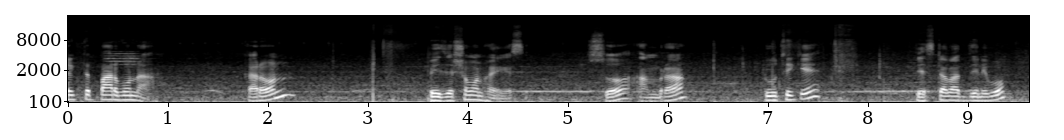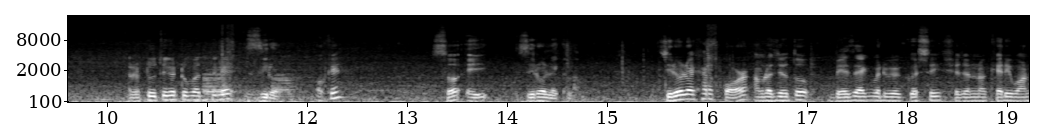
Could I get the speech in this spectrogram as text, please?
লিখতে পারব না, কারণ পেজের সমান হয়ে গেছে। সো আমরা টু থেকে পেজটা বাদ দিয়ে নেব। তাহলে টু থেকে টু বাদ দিলে জিরো ওকে সো এই জিরো লিখলাম। জিরো লেখার পর আমরা যেহেতু বেজ একবার বিয়োগ করছি, সেজন্য ক্যারি ওয়ান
